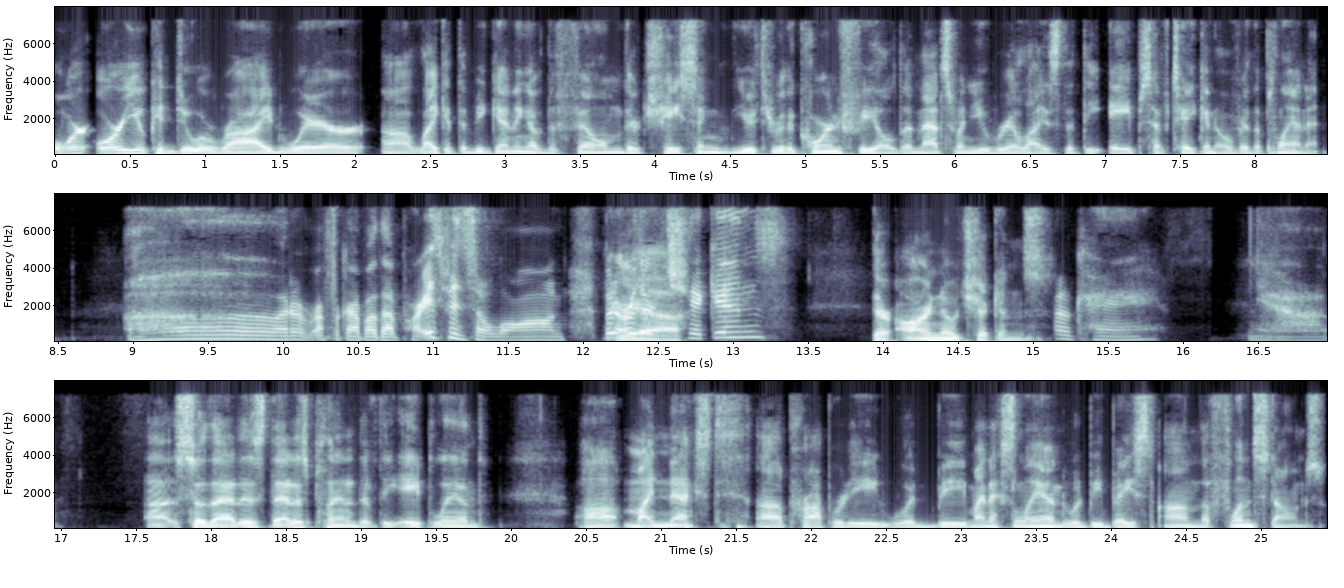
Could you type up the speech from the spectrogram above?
or or you could do a ride where uh, like at the beginning of the film they're chasing you through the cornfield and that's when you realize that the apes have taken over the planet Oh, I don't. I forgot about that part. It's been so long. But are Yeah. there chickens? there are no chickens Okay. Yeah. uh, so that is that is planet of the ape land uh, my next uh, property would be my next land would be based on the flintstones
